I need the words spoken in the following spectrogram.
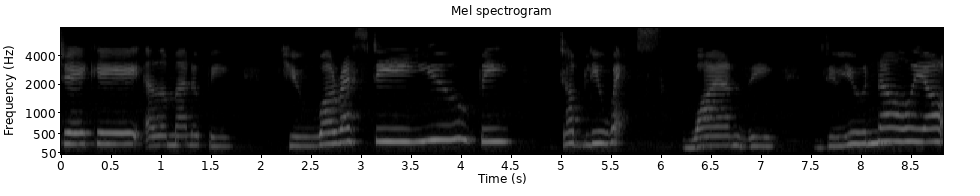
J K L M N O P Q R S T U V W X Y and Z. Do you know your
